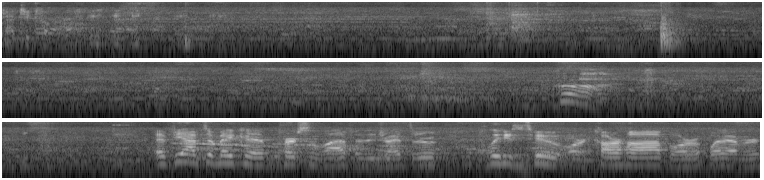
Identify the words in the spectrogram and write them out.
got you covered. If you have to make a person laugh in the drive-through, please do, or car hop, or whatever.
